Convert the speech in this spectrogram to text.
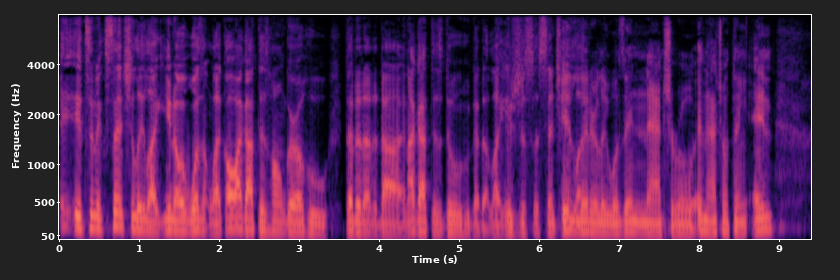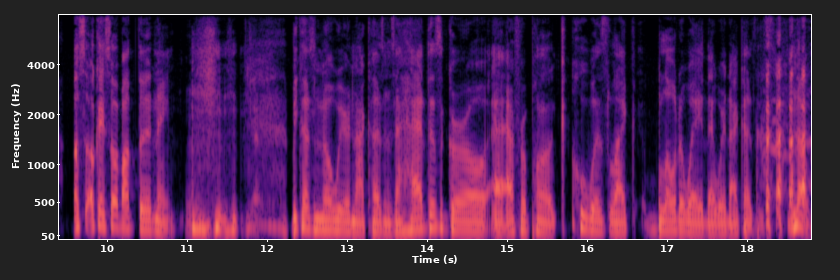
it's an essentially like you know it wasn't like oh i got this homegirl who da da da da da and i got this dude who da da like it's just essentially It like literally was a natural, a natural thing. And uh, so, okay, so about the name, because no, we're not cousins. I had this girl at Afropunk who was like blown away that we're not cousins. no,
